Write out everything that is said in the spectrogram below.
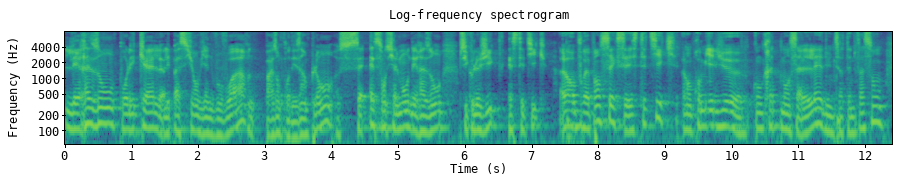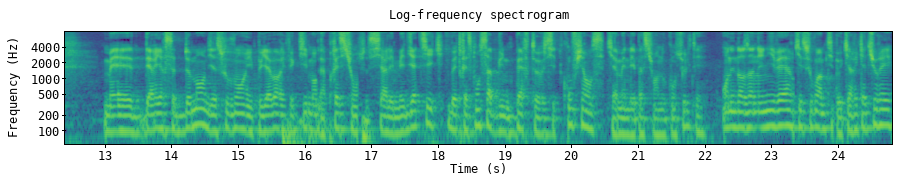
Les raisons pour lesquelles les patients viennent vous voir, par exemple pour des implants, c'est essentiellement des raisons psychologiques, esthétiques. Alors on pourrait penser que c'est esthétique. En premier lieu, concrètement, ça l'est d'une certaine façon. Mais derrière cette demande, il y a souvent, il peut y avoir effectivement la pression sociale et médiatique, qui peut être responsable d'une perte aussi de confiance qui amène les patients à nous consulter. On est dans un univers qui est souvent un petit peu caricaturé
